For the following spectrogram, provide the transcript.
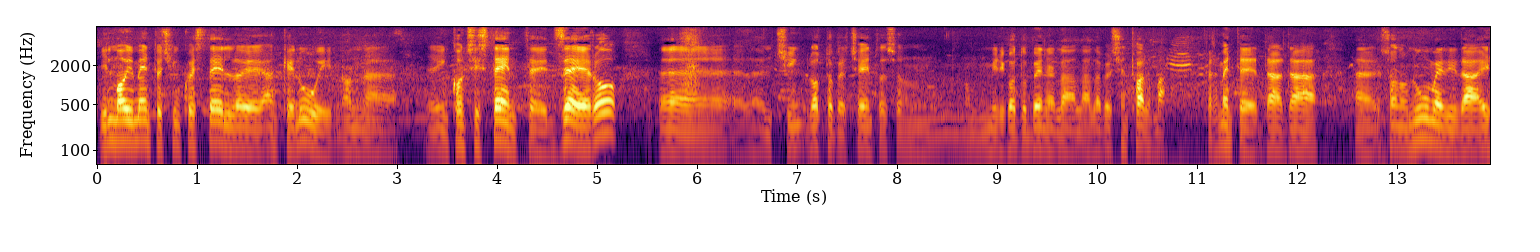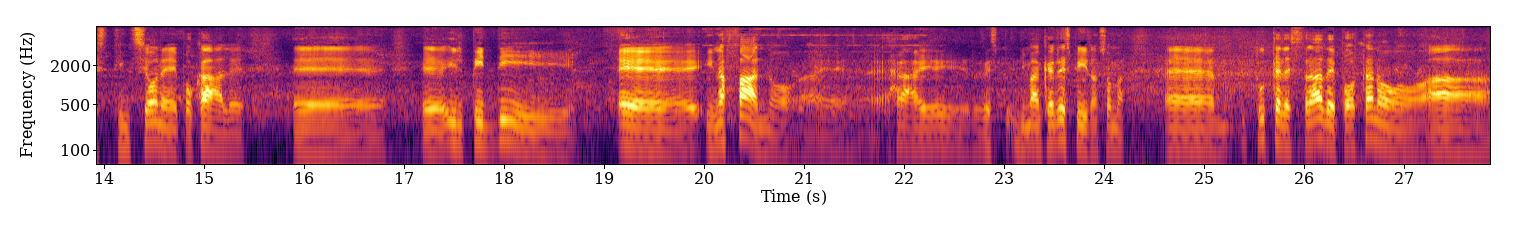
il Movimento 5 Stelle anche lui non, eh, inconsistente, zero, eh, l'8%, adesso non, non, mi ricordo bene la, la, la percentuale, ma veramente da, da eh, sono numeri da estinzione epocale, eh, eh, il PD è in affanno, eh, gli manca il respiro, insomma eh, tutte le strade portano a,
